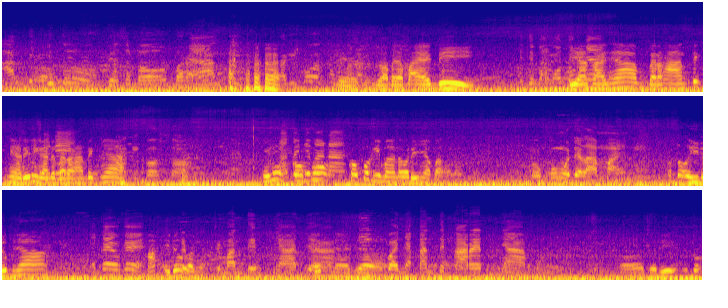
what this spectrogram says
antik gitu biasa bawa barang antik. Lagi kosong Nih, barang ya Pak Edi. Biasanya barang antik nih, hari ini nggak ada barang antiknya. Lagi kosong Ini Tapi kompo, gimana? kompo gimana wadihnya Pak? kumpul model lama ini Untuk hidupnya oke oke kan ya? cuman tipnya aja Tipnya aja. kebanyakan tip karetnya Oh jadi untuk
